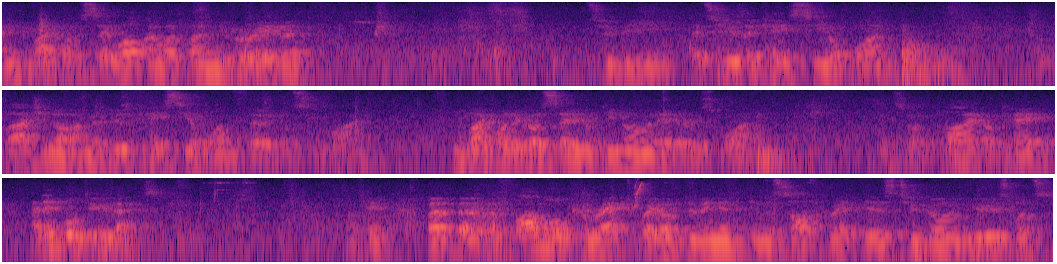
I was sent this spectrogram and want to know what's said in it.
And you might want to say, well, I want my numerator to be, let's use a KC of one. Well, actually, no, I'm gonna use a KC of one third, you'll see why. You might want to go say your denominator is one. Okay, so apply, okay, and it will do that. Okay, but a, a far more correct way of doing it in the software is to go use what's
